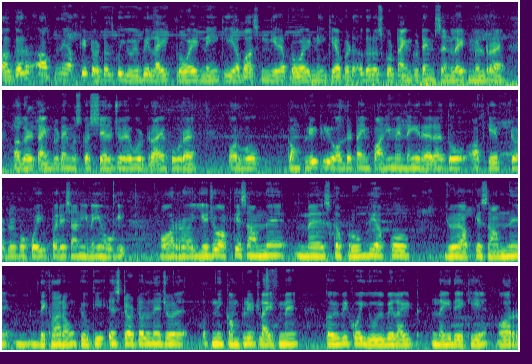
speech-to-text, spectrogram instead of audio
अगर आपने आपके टर्टल्स को यूवी लाइट प्रोवाइड नहीं किया बास्किंग एरिया प्रोवाइड नहीं किया बट अगर उसको टाइम टू टाइम सनलाइट मिल रहा है, अगर टाइम टू टाइम उसका शेल जो है वो ड्राई हो रहा है, और वो कम्प्लीटली ऑल द टाइम पानी में नहीं रह रहा है तो आपके टर्टल को कोई परेशानी नहीं होगी। और ये जो आपके सामने, मैं इसका प्रूफ भी आपको जो है आपके सामने दिखा रहा हूँ, क्योंकि इस टर्टल ने जो है अपनी कंप्लीट लाइफ में कभी भी कोई यूवी लाइट नहीं देखी है और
